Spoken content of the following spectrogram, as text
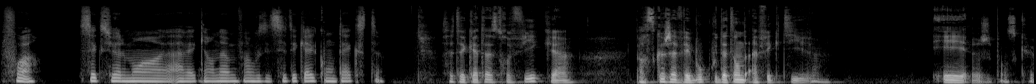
fois sexuellement euh, avec un homme? Enfin, c'était quel contexte? C'était catastrophique parce que j'avais beaucoup d'attentes affectives. Et je pense que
